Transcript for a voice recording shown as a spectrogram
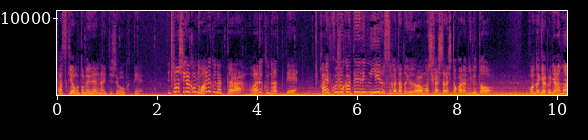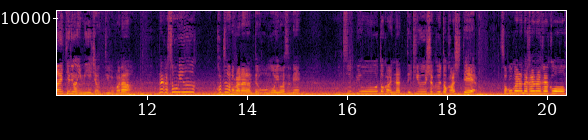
助けを求められないっていう人が多くて、で、調子が今度悪くなったら、悪くなって、回復の過程で見える姿というのはもしかしたら人から見ると、今度は逆に甘えてるように見えちゃうっていうのかな。なんかそういうことなのかななんて思いますね。うつ病とかになって休職とかして、そこからなかなかこ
